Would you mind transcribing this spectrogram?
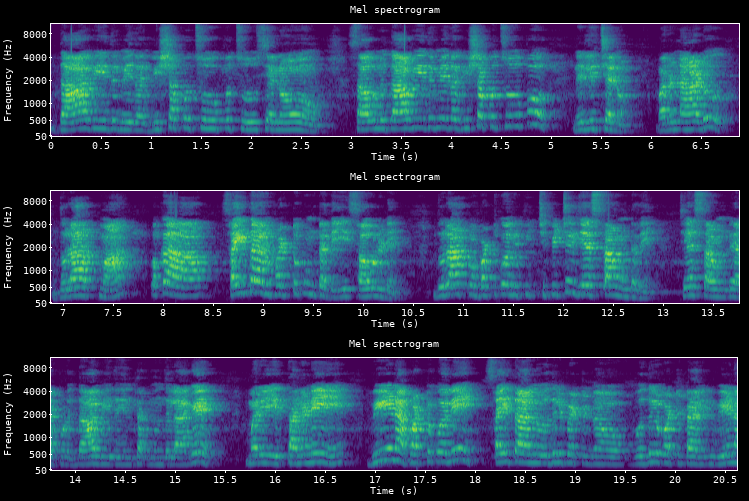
దావీదు మీద విషపు చూపు చూసెను సౌలు దావీదు మీద విషపు చూపు నిలిచెను. మరునాడు దురాత్మ ఒక సైతాన్ని పట్టుకుంటుంది సౌలుని. దురాత్మ పట్టుకొని పిచ్చి పిచ్చి చేస్తూ ఉంటుంది. చేస్తూ ఉంటే అప్పుడు దావీదు ఇంతకు ముందులాగే మరి తనని వీణ పట్టుకొని సైతాన్ని వదిలిపెట్టడం వదిలిపెట్టడానికి వీణ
